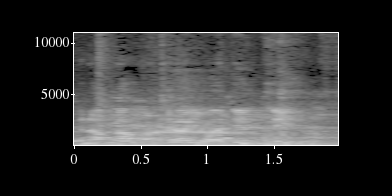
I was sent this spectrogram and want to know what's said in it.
And I'm not going to tell you I didn't either.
